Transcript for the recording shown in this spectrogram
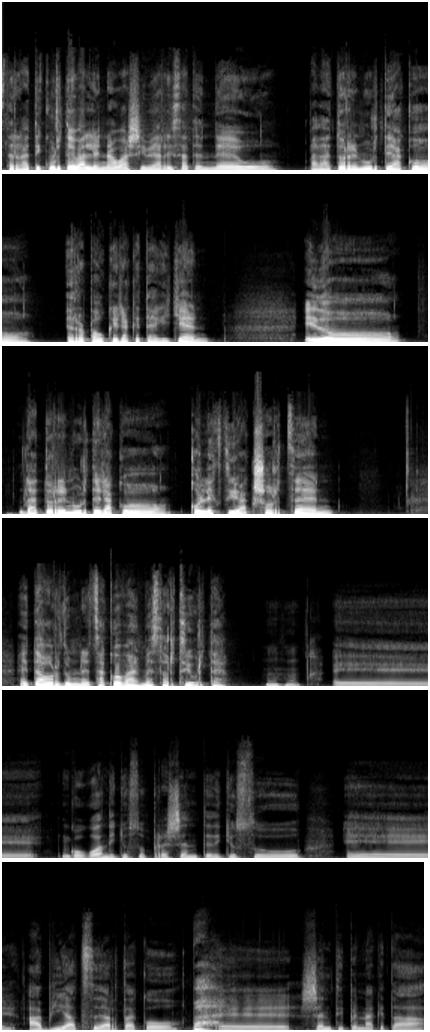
Zergatik urte balen hau hasi behar izaten deu, badatorren urteako erropa aukeraketa egiten, edo datorren urterako kolekzioak sortzen, eta ordu niretzako ba emezortzi urte. Mhm. E, gogoan dituzu, presente dituzu e, abiatze hartako Bai. e, sentipenak eta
